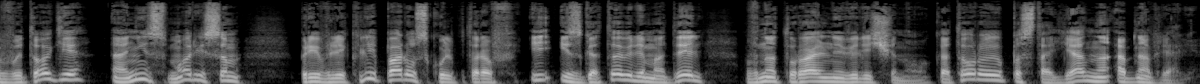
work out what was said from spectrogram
В итоге они с Моррисом привлекли пару скульпторов и изготовили модель в натуральную величину, которую постоянно обновляли.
